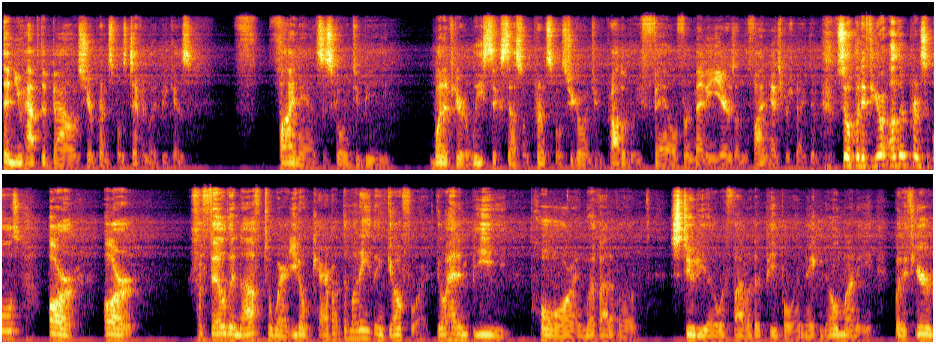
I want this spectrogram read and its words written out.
then you have to balance your principles differently because finance is going to be one of your least successful principles. You're going to probably fail for many years on the finance perspective. So, but if your other principles are are fulfilled enough to where you don't care about the money, then go for it. Go ahead and be poor and live out of a studio with five other people and make no money. But if you're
